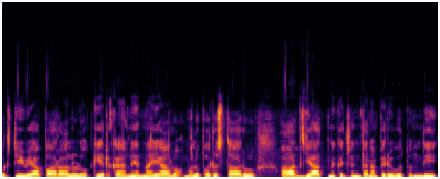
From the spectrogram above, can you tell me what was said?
వృత్తి వ్యాపారాలలో కీలక నిర్ణయాలు అమలుపరుస్తారు. ఆధ్యాత్మిక చింతన పెరుగుతుంది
